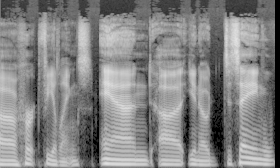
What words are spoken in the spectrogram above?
uh, hurt feelings. And uh, you know saying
